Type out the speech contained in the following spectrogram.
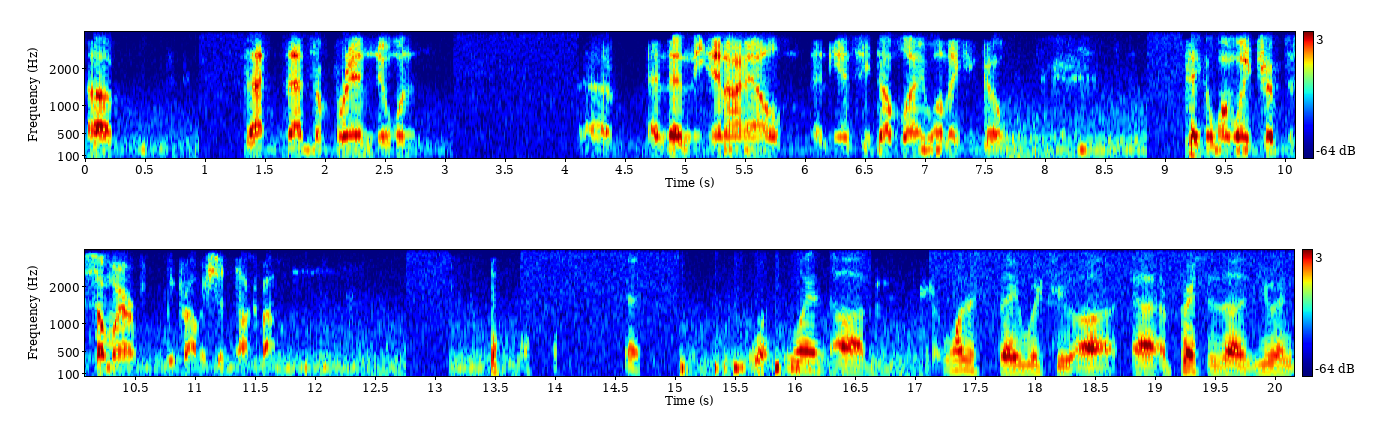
Uh, that that's a brand new one. Uh, and then the NIL and the NCAA, well, they can go take a one-way trip to somewhere we probably shouldn't talk about. when uh, I want to stay with you, uh, uh, Princess, uh, you and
